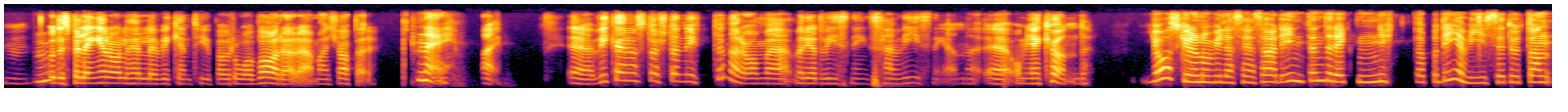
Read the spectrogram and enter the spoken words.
Mm. Och det spelar ingen roll heller vilken typ av råvara man köper? Nej. Nej. Eh, vilka är de största nyttorna då med, med redovisningshänvisningen eh, om jag är kund? Jag skulle nog vilja säga så här, det är inte en direkt nytta på det viset utan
